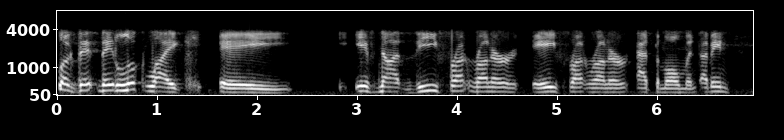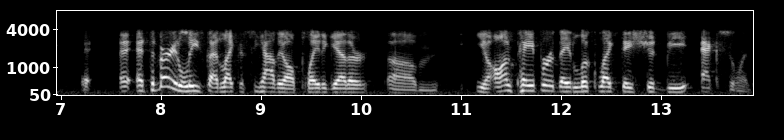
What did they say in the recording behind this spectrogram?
Look, they, they look like a, if not the front runner, a front runner at the moment. I mean, at the very least, I'd like to see how they all play together. Um, you know, on paper, they look like they should be excellent,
